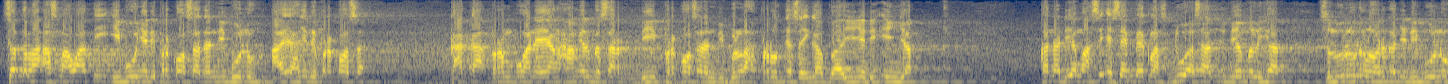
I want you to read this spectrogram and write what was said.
Setelah Asmawati, ibunya diperkosa dan dibunuh, ayahnya diperkosa. Kakak perempuannya yang hamil besar diperkosa dan dibelah perutnya sehingga bayinya diinjak. Karena dia masih SMP kelas 2 saat itu dia melihat seluruh keluarganya dibunuh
